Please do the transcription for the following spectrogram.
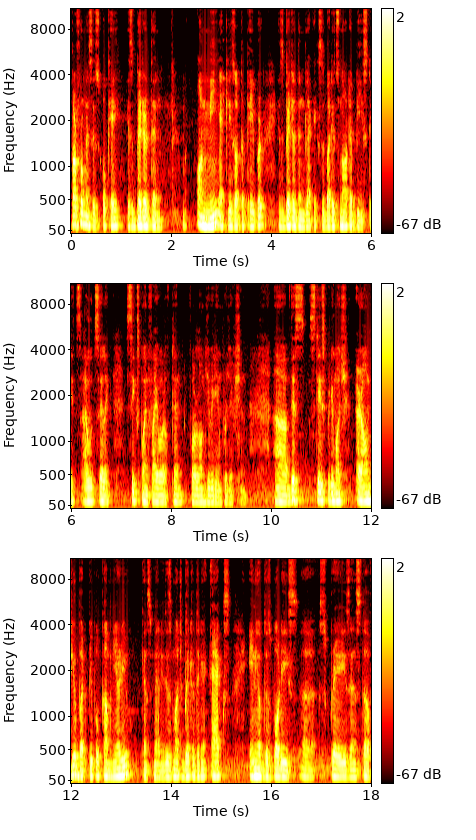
performance is okay. It's better than, on me at least, of the paper, it's better than Black XS, but it's not a beast. It's, I would say, like 6.5 out of 10 for longevity and projection. Uh, this stays pretty much around you, but people come near you, can smell it. This is much better than your Axe, any of those bodies, uh, sprays and stuff.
